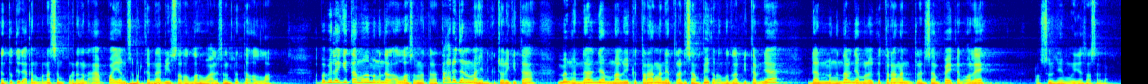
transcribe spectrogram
tentu tidak akan pernah sempurna dengan apa yang disebutkan Nabi wasallam tentang Allah. Apabila kita mau mengenal Allah Subhanahu wa taala, tak ada jalan lain kecuali kita mengenalnya melalui keterangan yang telah disampaikan Allah dalam kitabnya dan mengenalnya melalui keterangan yang telah disampaikan oleh Rasulnya yang mulia sallallahu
